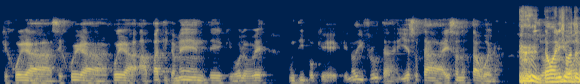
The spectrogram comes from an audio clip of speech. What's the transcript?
que, juega, se juega, juega apáticamente, que vos lo ves un tipo que, que no disfruta y eso, está, eso no está bueno. está buenísimo esto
